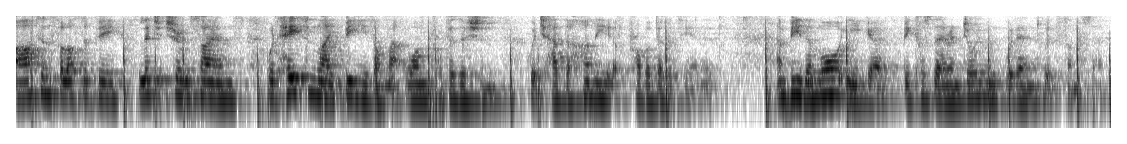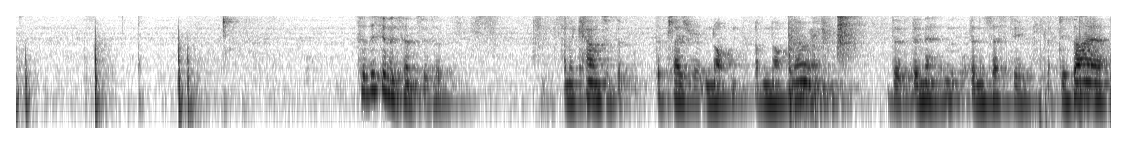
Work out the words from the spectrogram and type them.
Art and philosophy, literature and science would hasten like bees on that one proposition, which had the honey of probability in it, and be the more eager because their enjoyment would end with sunset. So this, in a sense, is a, an account of the, the pleasure of not, of not knowing, the, the, ne- the necessity of desire,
